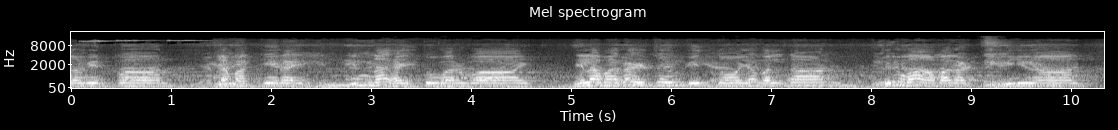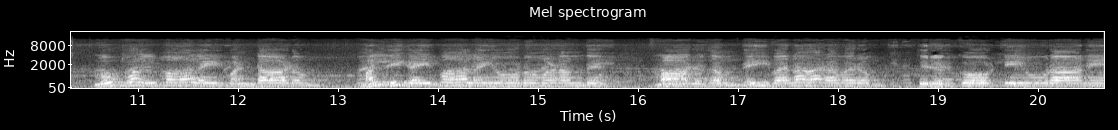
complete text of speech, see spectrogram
தவிர்ப்பான்? எமக்கிரை இன்னகை துவர்வாய். நிலமகள் செம்பித்தோயவல்தான் திருமாமகட்கு இனியான். முவ்வல் பாலை பண்டாடும் மல்லிகை பாலையோடு மணந்து மாருதம் தெய்வனாரவரும் திருக்கோட்டியூரானே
